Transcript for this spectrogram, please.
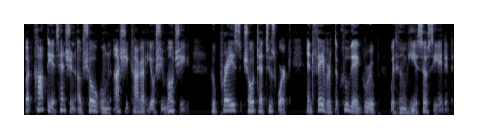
but caught the attention of Shogun Ashikaga Yoshimochi, who praised Shotetsu's work and favored the Kuge group with whom he associated.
